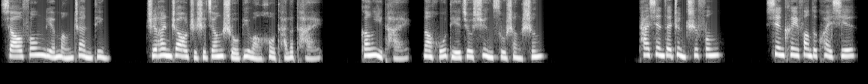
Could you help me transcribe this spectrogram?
小风连忙站定，只按照只是将手臂往后抬了抬。刚一抬，那蝴蝶就迅速上升。它现在正吃风，线可以放得快些。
